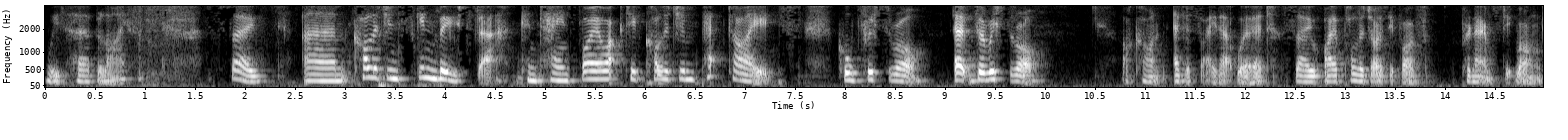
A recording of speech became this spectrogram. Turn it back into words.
with Herbalife. So, um, collagen skin booster contains bioactive collagen peptides called Verisol, uh. I can't ever say that word, so I apologise if I've pronounced it wrong,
